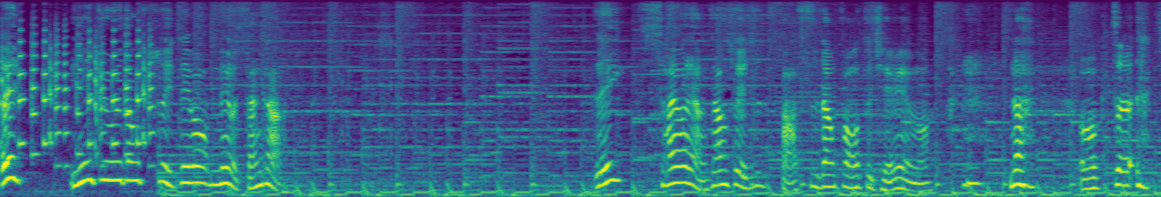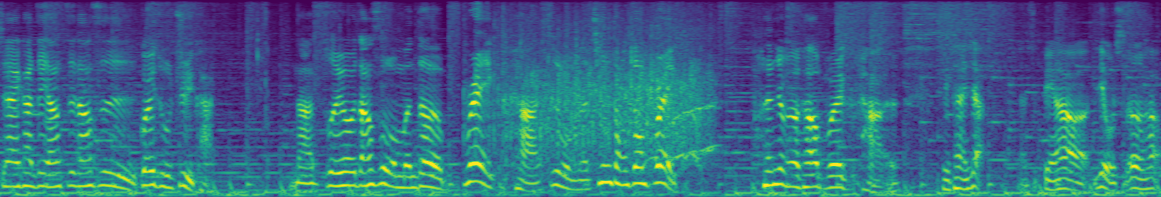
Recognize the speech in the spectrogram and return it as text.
哎，已经最后一张，所以这包没有闪卡。哎，还有两张，所以是把四张放到最前面吗？那我这现在看这张，这张是龟族巨卡。那最后一张是我们的 Break 卡，是我们的青铜中 Break。很久没有看到 Break 卡了，可以看一下，那是编号六十二号，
